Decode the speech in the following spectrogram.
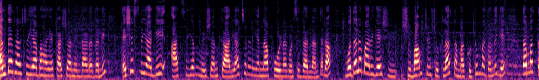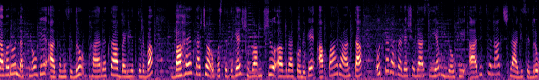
ಅಂತಾರಾಷ್ಟ್ರೀಯ ಬಾಹ್ಯಾಕಾಶ ನಿಲ್ದಾಣದಲ್ಲಿ ಯಶಸ್ವಿಯಾಗಿ ಆಕ್ಸಿಯಂ ಮಿಷನ್ ಕಾರ್ಯಾಚರಣೆಯನ್ನ ಪೂರ್ಣಗೊಳಿಸಿದ ನಂತರ ಮೊದಲ ಬಾರಿಗೆ ಶುಭಾಂಶು ಶುಕ್ಲಾ ತಮ್ಮ ಕುಟುಂಬದೊಂದಿಗೆ ತಮ್ಮ ತವರು ಲಕ್ನೋಗೆ ಆಗಮಿಸಿದರು. ಭಾರತ ಬೆಳೆಯುತ್ತಿರುವ ಬಾಹ್ಯಾಕಾಶ ಉಪಸ್ಥಿತಿಗೆ ಶುಭಾಂಶು ಅವರ ಕೊಡುಗೆ ಅಪಾರ ಅಂತ ಉತ್ತರ ಪ್ರದೇಶದ ಸಿಎಂ ಯೋಗಿ ಆದಿತ್ಯನಾಥ್ ಶ್ಲಾಘಿಸಿದರು.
